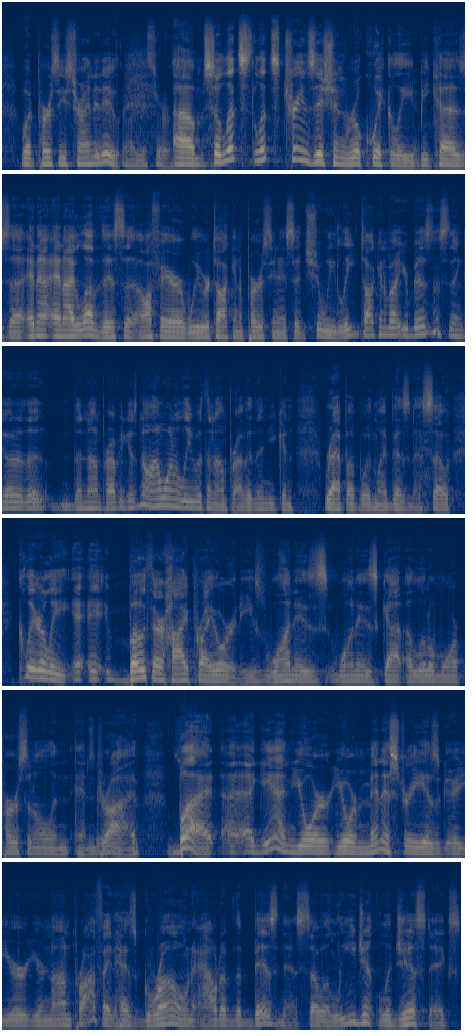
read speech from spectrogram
what Percy's trying to do. Oh, yes, sir. Um, so let's let's transition real quickly because uh, and I, and I love this. Uh, off air, we were talking to Percy and I said, "Should we lead talking about your business and then go to the the nonprofit?" He goes, "No, I want to lead with the nonprofit. Then you can wrap up with my business." So clearly, it, it, both are high priorities. One is one is got a little more personal and, and drive, but uh, again, your your ministry is your your nonprofit has grown out of the business. So Allegiant Logistics.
